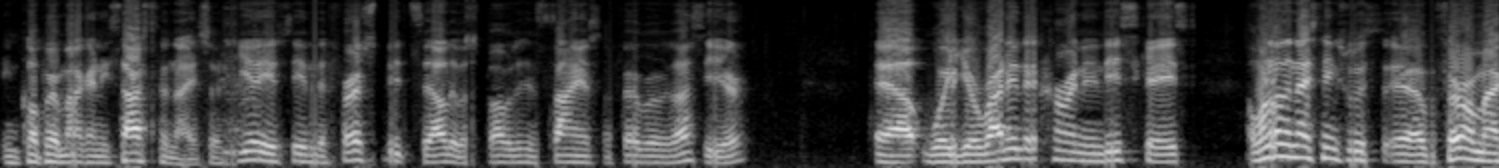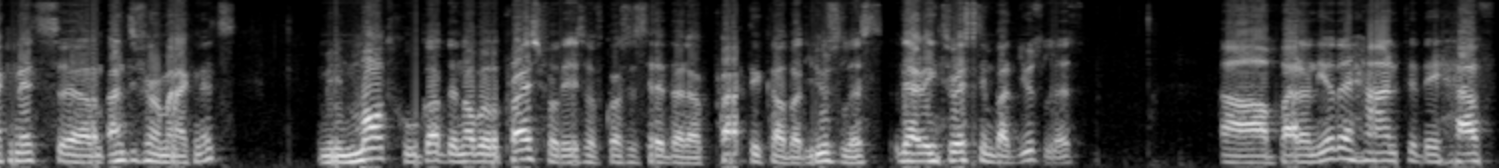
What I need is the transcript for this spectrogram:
in copper manganese arsenide. So here you see in the first bit cell that was published in Science in February last year, uh, where you're running the current in this case. And one of the nice things with uh, ferromagnets, um, antiferromagnets, I mean, Mott, who got the Nobel Prize for this, of course, he said that are practical but useless. They're interesting but useless. Uh, but on the other hand, they have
